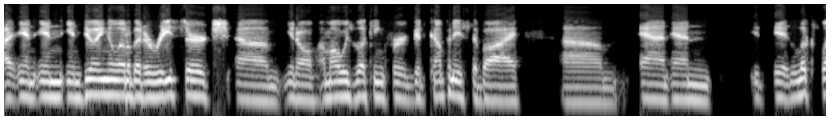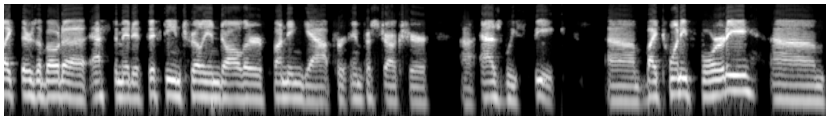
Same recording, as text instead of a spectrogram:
in, in, in doing a little bit of research, um, you know, I'm always looking for good companies to buy. Um, and and it, it looks like there's about a estimated 15 trillion dollar funding gap for infrastructure uh, as we speak. Um, by 2040, um,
